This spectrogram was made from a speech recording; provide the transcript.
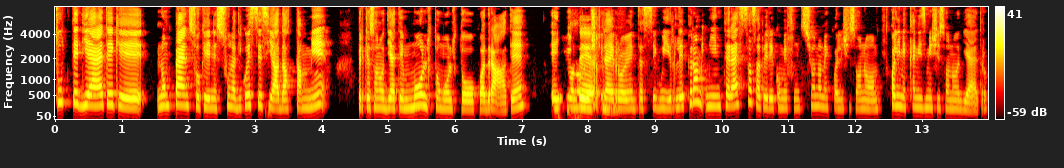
tutte diete che non penso che nessuna di queste sia adatta a me, perché sono diete molto, molto quadrate e io non Sì. riuscirei probabilmente a seguirle, però mi mi interessa sapere come funzionano e quali ci sono quali meccanismi ci sono dietro.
